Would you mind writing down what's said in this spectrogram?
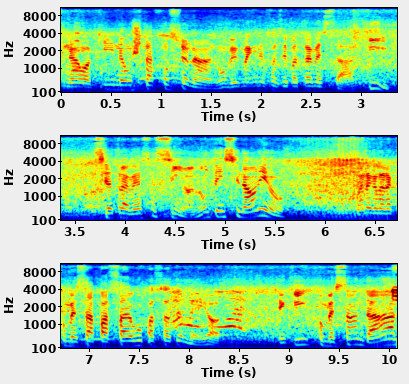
sinal aqui não está funcionando, vamos ver como é que vai fazer para atravessar. Aqui se atravessa assim, ó, não tem sinal nenhum. Quando a galera começar a passar, eu vou passar também, ó. Tem que começar a andar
